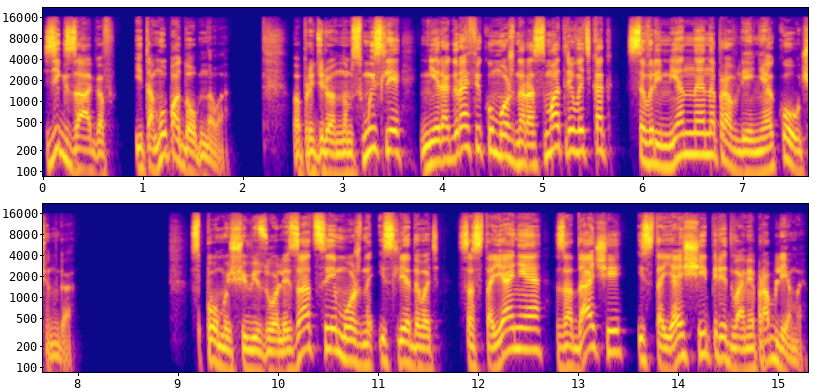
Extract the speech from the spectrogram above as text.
зигзагов и тому подобного. В определенном смысле нейрографику можно рассматривать как современное направление коучинга. С помощью визуализации можно исследовать состояние, задачи и стоящие перед вами проблемы.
